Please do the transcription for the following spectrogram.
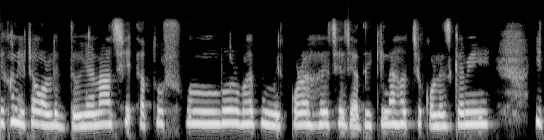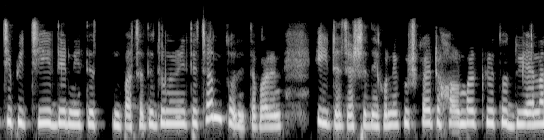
দেখুন, এটা অলরেডি দুই আনা আছে। এত সুন্দরভাবে মেক করা হয়েছে, যাদের কিনা হচ্ছে কলেজগামী ইচি পিচিদের নিতে, বাচ্চাদের জন্য নিতে চান, তো নিতে পারেন। এইটা জাস্ট দেখুন, একুশ ক্যারেটে হলমার্কৃত দুই আনা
